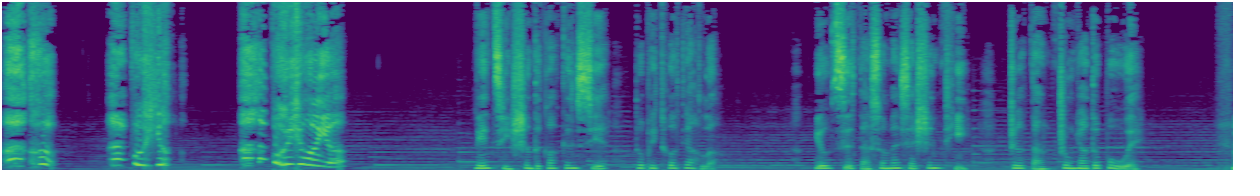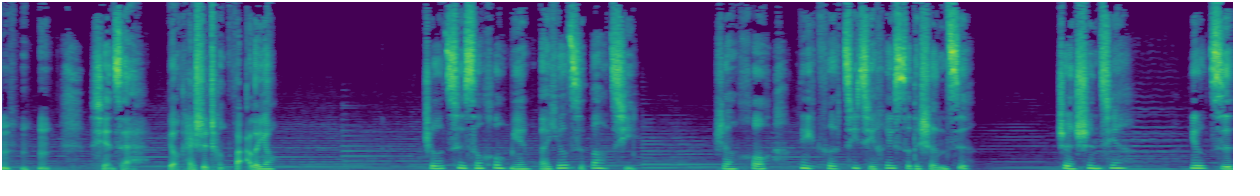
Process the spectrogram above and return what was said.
不要，不要呀！连仅剩的高跟鞋都被脱掉了。优子打算弯下身体遮挡重要的部位。哼哼哼，现在要开始惩罚了哟。卓次从后面把优子抱起，然后立刻系起黑色的绳子。转瞬间，优子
